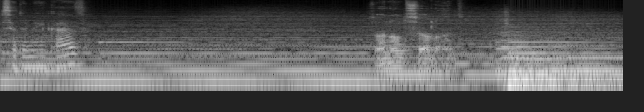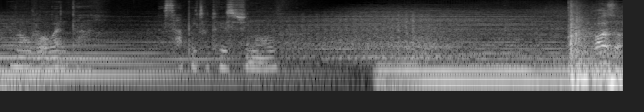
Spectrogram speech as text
Você dormiu em casa? Só não do seu lado. Eu não vou aguentar passar por tudo isso de novo. Rosa!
